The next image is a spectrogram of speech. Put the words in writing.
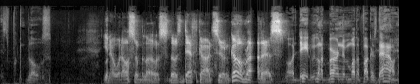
it fucking blows. You know what also blows? Those death guards soon. Go, brothers! Oh, indeed, we're gonna burn them motherfuckers down.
